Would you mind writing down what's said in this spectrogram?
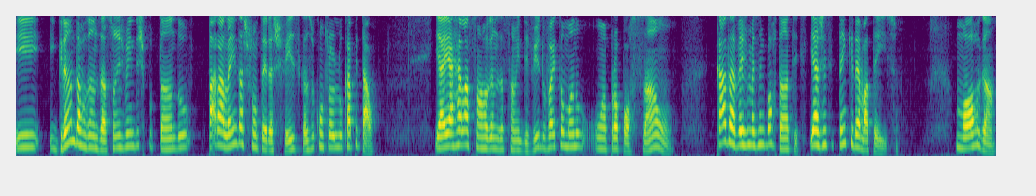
e, e grandes organizações vêm disputando, para além das fronteiras físicas, o controle do capital. E aí a relação organização-indivíduo vai tomando uma proporção cada vez mais importante. E a gente tem que debater isso. Morgan,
